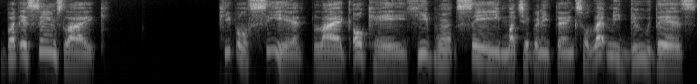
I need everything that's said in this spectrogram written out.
But it seems like people see it like, okay, he won't say much of anything, so let me do this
